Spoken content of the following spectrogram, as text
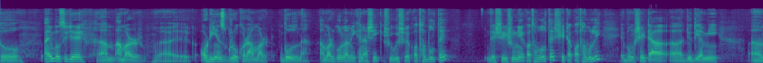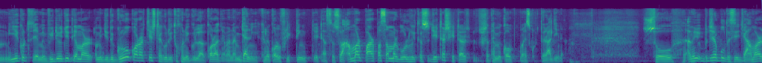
তো আমি বলছি যে আমার অডিয়েন্স গ্রো করা আমার গোল না। আমার গোল আমি এখানে আসি কিছু বিষয়ে কথা বলতে। দেশের ইস্যু নিয়ে কথা বলতে, সেটা কথা বলি এবং সেটা যদি আমি ইয়ে করতে চাই, আমি ভিডিও যদি আমার, আমি যদি গ্রো করার চেষ্টা করি, তখন এগুলো করা যাবে না। আমি জানি এখানে কনফ্লিক্টিং যেটা আছে। সো আমার পারপাস আমার গোল হইতেছে যেটা, সেটার সাথে আমি কম্প্রোমাইজ করতে রাজি না। সো আমি যেটা বলতেছি যে আমার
